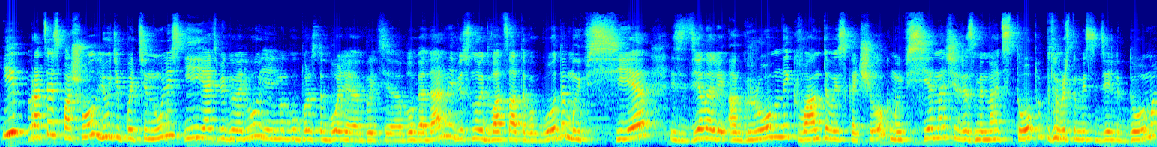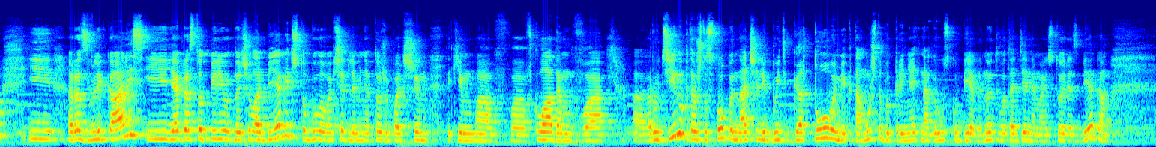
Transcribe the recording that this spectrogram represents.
И процесс пошел, люди подтянулись, и я тебе говорю, я не могу просто более быть э, благодарной. Весной 2020 года мы все сделали огромный квантовый скачок, мы все начали разминать стопы, потому что мы сидели дома и развлекались, и я как раз в тот период начала бегать, что было вообще для меня тоже большим таким а, вкладом в рутину, потому что стопы начали быть готовыми к тому, чтобы принять нагрузку бега. Ну, это вот отдельная моя история с бегом.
